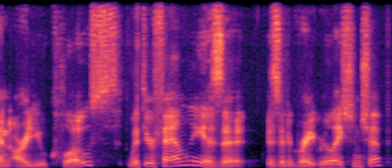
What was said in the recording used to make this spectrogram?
and are you close with your family? Is it is it a great relationship?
